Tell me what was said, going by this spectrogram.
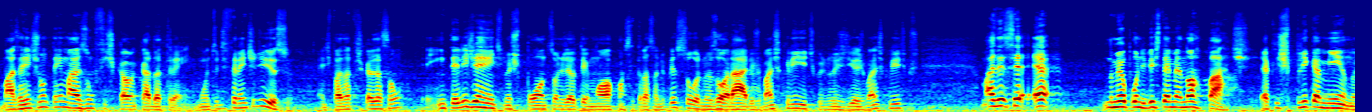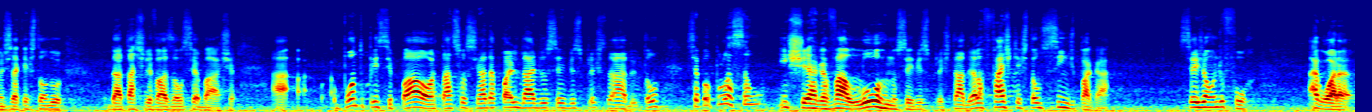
Mas a gente não tem mais um fiscal em cada trem. Muito diferente disso. A gente faz uma fiscalização inteligente nos pontos onde eu tenho maior concentração de pessoas, nos horários mais críticos, nos dias mais críticos. Mas esse é, no meu ponto de vista, é a menor parte. É a que explica menos a questão do, da taxa de evasão ser baixa. A, o ponto principal está associado à qualidade do serviço prestado. Então, se a população enxerga valor no serviço prestado, ela faz questão sim de pagar, seja onde for. Agora,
